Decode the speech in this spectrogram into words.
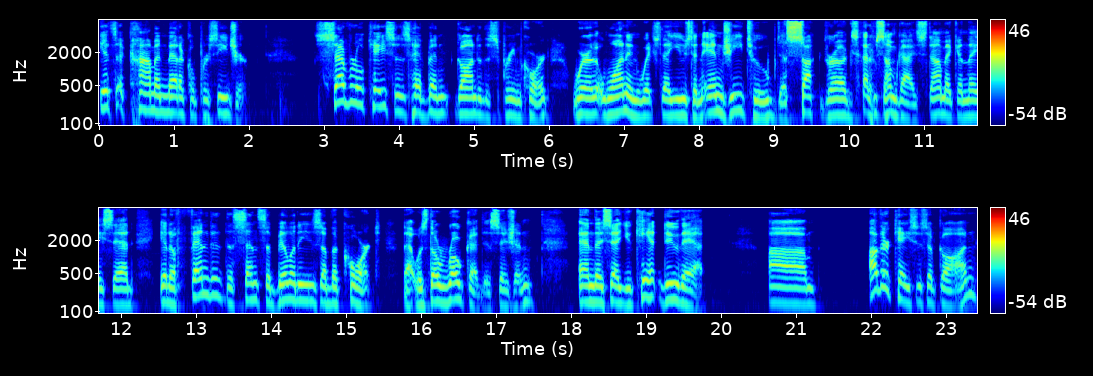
it's a common medical procedure. Several cases have been gone to the Supreme Court where one in which they used an NG tube to suck drugs out of some guy's stomach, and they said it offended the sensibilities of the court. That was the Rochin decision, and they said you can't do that. Um, other cases have gone,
